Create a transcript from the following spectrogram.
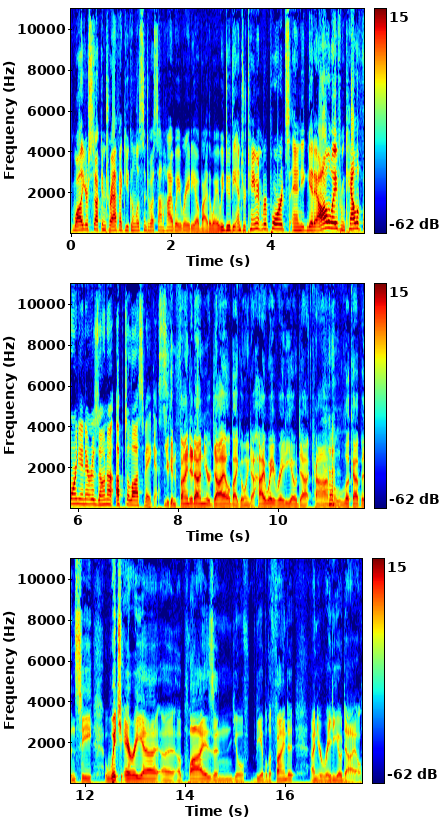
While you're stuck in traffic, you can listen to us on Highway Radio, by the way. We do the entertainment reports, and you can get it all the way from California and Arizona up to Las Vegas. You can find it on your dial by going to highwayradio.com. Look up and see which area uh, applies, and you'll be able to find it on your radio dial.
